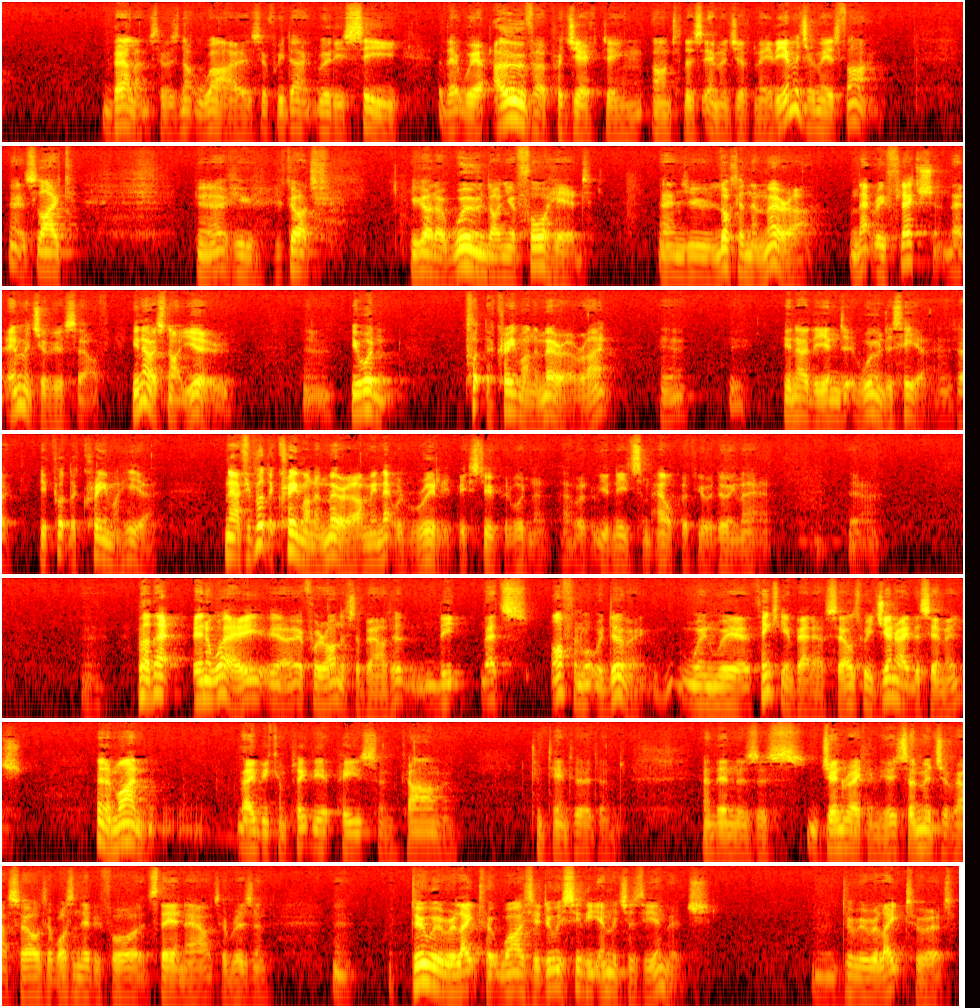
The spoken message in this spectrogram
balanced, if it's not wise, if we don't really see that we're over projecting onto this image of me, the image of me is fine. It's like, you know, if you, have got, you've got a wound on your forehead and you look in the mirror and that reflection, that image of yourself, you know it's not you. You, know, you wouldn't put the cream on the mirror, right? Yeah. You know the wound is here, and so you put the cream here. Now, if you put the cream on a mirror, I mean that would really be stupid, wouldn't it? That would, you'd need some help if you were doing that. Yeah. yeah. Well, that, in a way, you know, if we're honest about it, the, that's often what we're doing when we're thinking about ourselves. We generate this image, and the mind may be completely at peace and calm and contented and and then there's this generating this image of ourselves that wasn't there before, it's there now, it's arisen. Yeah. Do we relate to it wisely? Do we see the image as the image? Do we relate to it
